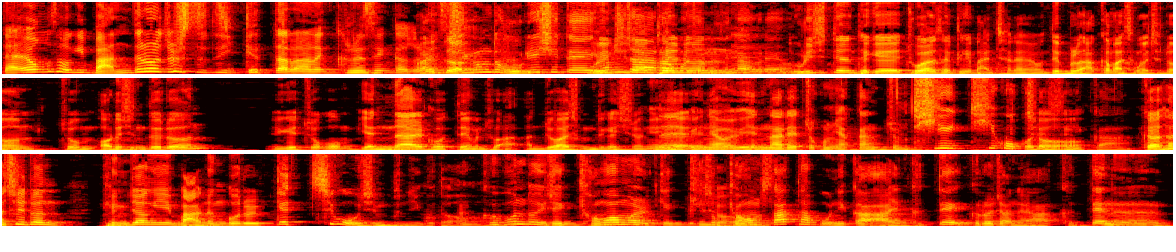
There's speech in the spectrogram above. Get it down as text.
나영석이 만들어줄 수도 있겠다라는 그런 생각을 아니, 했어요. 그러니까 지금도 우리 시대의 우리 현자라고 저는 시대한테는 생각을 해요. 우리 시대는 되게 좋아하는 되게 많잖아요. 근데 물론 아까 말씀한 것처럼 좀 어르신들은 이게 조금 옛날 그것 때문에 좀 안 좋아하시는 분들이 계시는데 예, 왜냐면 옛날에 조금 약간 좀 튀, 튀고. 그랬으니까. 그러니까 사실은 굉장히 많은 거를 깨치고 오신 분이거든. 아, 그분도 이제 경험을 이렇게 계속 그쵸. 경험 쌓다 보니까 아 그때 그러잖아요. 아 그때는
